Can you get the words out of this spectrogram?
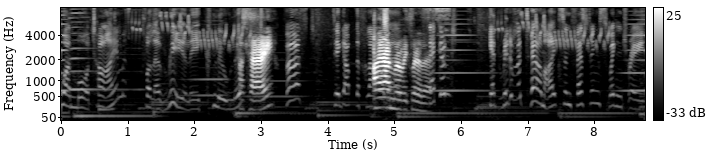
one more time for the really clueless. Okay. First, dig up the flower. I am beds. really clueless. Second, get rid of the termites infesting swing tree.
